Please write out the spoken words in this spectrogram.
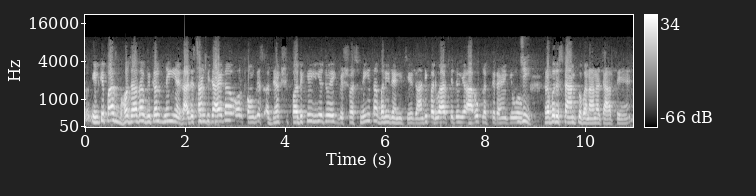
तो इनके पास बहुत ज़्यादा विकल्प नहीं है। राजस्थान भी जाएगा और कांग्रेस अध्यक्ष पद के लिए जो एक विश्वसनीयता बनी रहनी चाहिए। गांधी परिवार के जो ये आरोप लगते रहे कि वो रबर स्टैंप को बनाना चाहते हैं।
